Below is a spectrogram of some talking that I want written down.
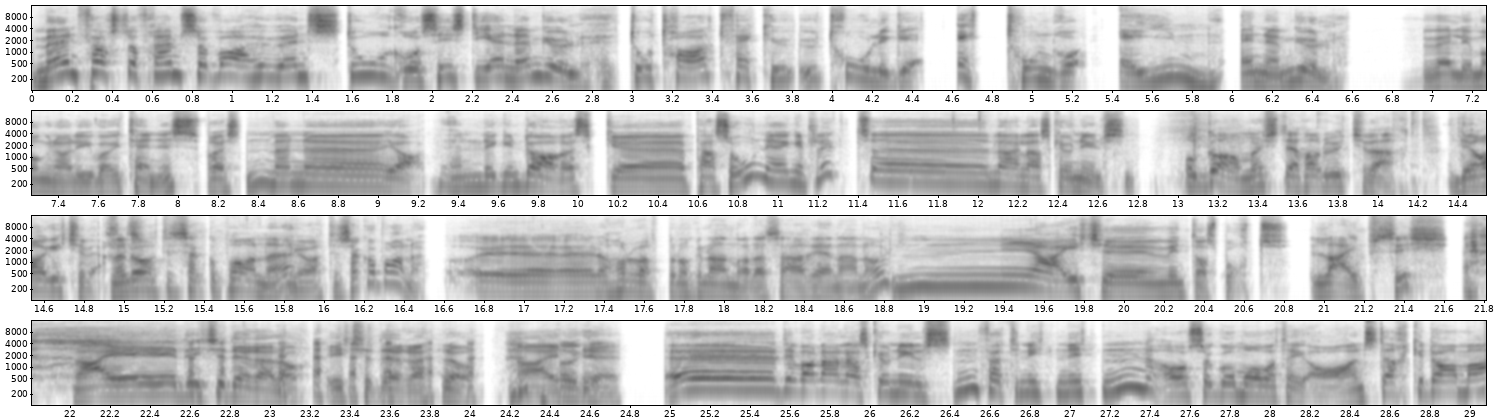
Men først og fremst så var hun en stor grossist i NM-gull. Totalt fikk hun utrolige 101 NM-gull. Veldig mange av de var i tennis, forresten, men uh, ja, en legendarisk uh, person, egentlig. Uh, Laila Skau Nilsen. Og Garmisch, der har du ikke vært? Der har jeg ikke vært. Men du har vært i Sakopane? Jeg har vært i Sakopane. Uh, har du vært på noen andre av disse arenaene òg? Nja, ikke vintersport. Leipzig? Nei, det er ikke der heller. Ikke der heller. Nei. Okay. det var Laila Skau Nilsen, født i 1919. Og så går vi over til ei annen sterke dame.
